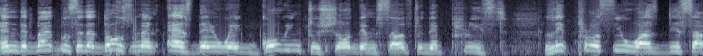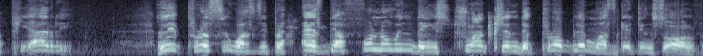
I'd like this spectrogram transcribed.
And the Bible said that those men, as they were going to show themselves to the priest, leprosy was disappearing. Leprosy was the as they are following the instruction, the problem was getting solved.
